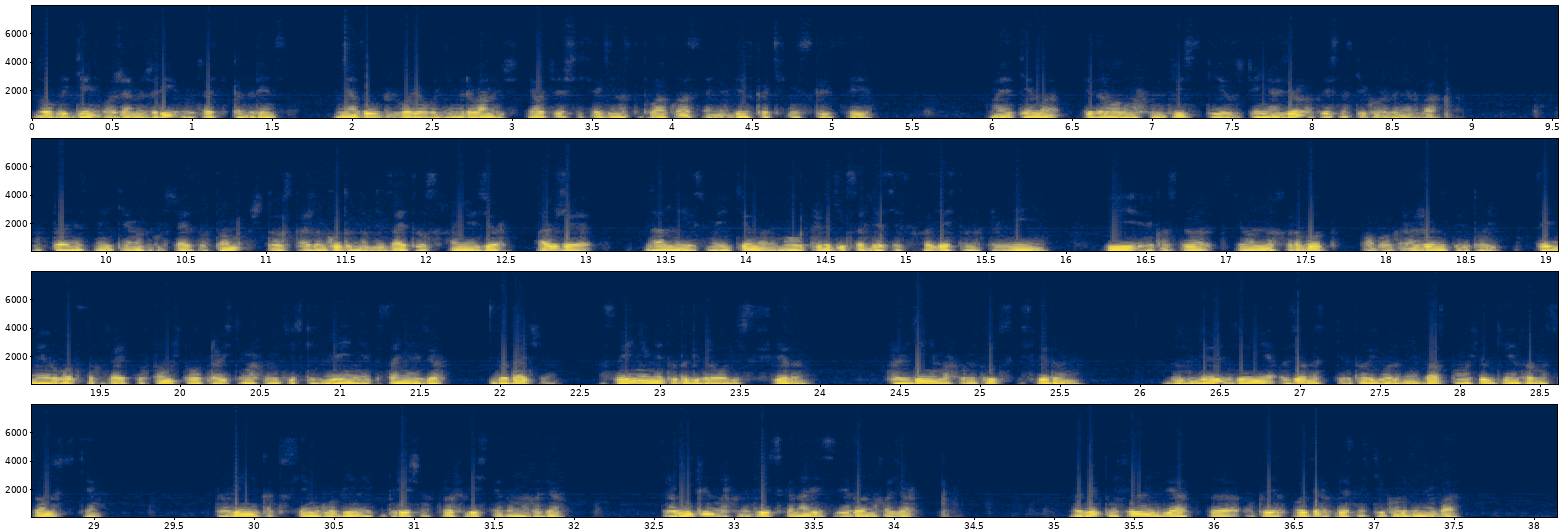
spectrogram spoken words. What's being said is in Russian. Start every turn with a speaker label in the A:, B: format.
A: Добрый день, уважаемые жюри и участники конференции. Меня зовут Григорий Владимир Иванович. Я учащийся 11 класса Нербинского технического лицея. Моя тема – гидролого-морфометрические изучения озер окрестностей города Нерба. Актуальность моей темы заключается в том, что с каждым годом наблюдается усыхание озер. Также данные из моей темы могут пригодиться для сельскохозяйственных применений и реконструкционных работ по облагораживанию территорий. Цель моей работы заключается в том, чтобы провести морфометрические измерения и описание озер. Задача – освоение метода гидрологических исследований, проведение морфометрических исследований, наблюдение озерности территории города Нерба с помощью геоинформационных систем, Управление картосхем глубин и поперечных профилей исследованных озер. Сравнительный морфометрический анализ исследованных озер. Объектом исследования является озеро окрестностей города Неба.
